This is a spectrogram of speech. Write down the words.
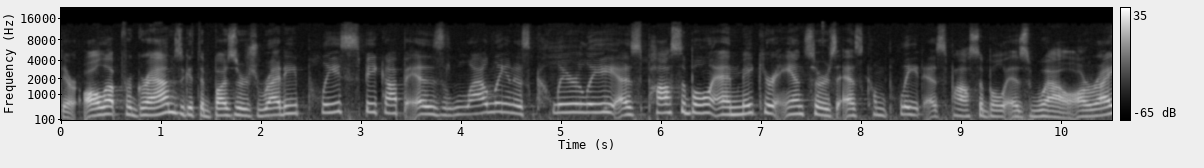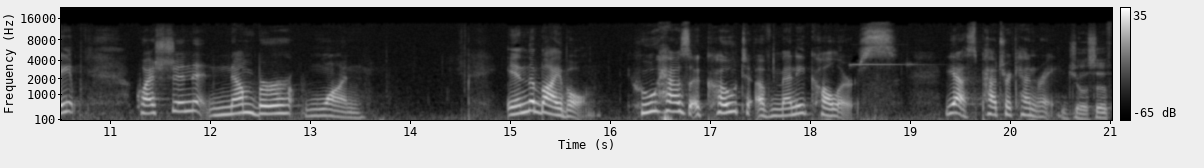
They're all up for grabs. Get the buzzers ready. Please speak up as loudly and as clearly as possible and make your answers as complete as possible as well. All right? Question number one. In the Bible, who has a coat of many colors? Yes, Patrick Henry. Joseph.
